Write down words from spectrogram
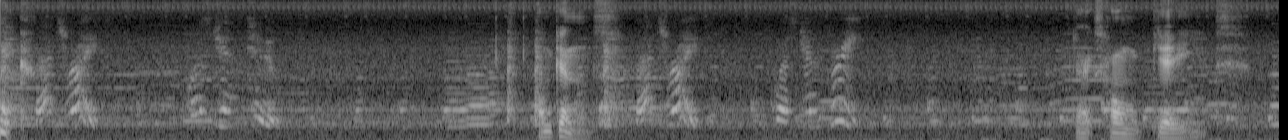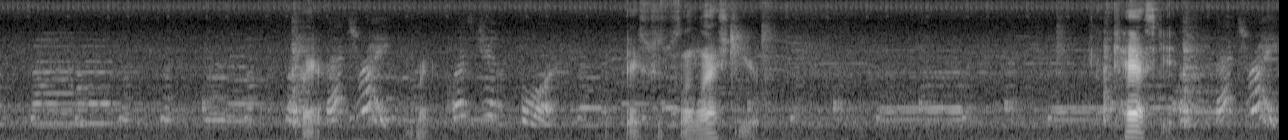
Pink. That's right. Question two. Pumpkins. That's right. Question three. Jack's home gate. Where? That's right. Right. Question four. Jack's Christmas last year. Casket. That's right.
